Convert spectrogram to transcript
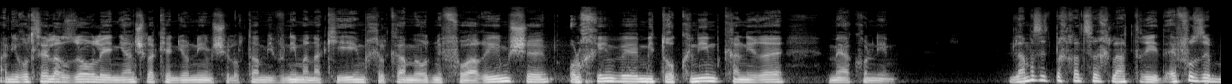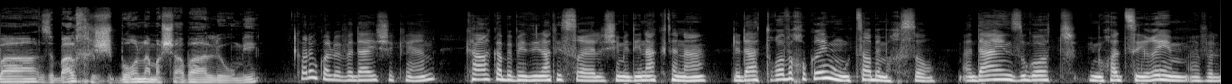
אני רוצה לחזור לעניין של הקניונים, של אותם מבנים ענקיים, חלקם מאוד מפוארים, שהולכים ומתרוקנים כנראה מהקונים. למה זה בכלל צריך להטריד? איפה זה בא? זה בא על חשבון המשאב הלאומי? קודם כל, בוודאי שכן. קרקע במדינת ישראל, שהיא מדינה קטנה, לדעת רוב החוקרים הוא מוצר במחסור. עדיין זוגות, במיוחד צעירים, אבל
